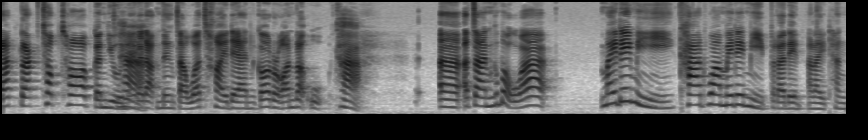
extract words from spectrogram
รักรักชอบชอบกันอยู่ในค่ะระดับหนึ่งแต่ว่าชายแดนก็ร้อนระอุค่ะเอ่ออาจารย์ก็บอกว่าไม่ได้มีคาดว่าไม่ได้มีประเด็นอะไรทาง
